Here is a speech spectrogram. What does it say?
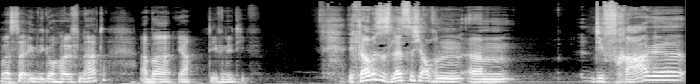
was, da irgendwie geholfen hat. Aber ja, definitiv. Ich glaube, es ist letztlich auch ein, ähm, die Frage,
